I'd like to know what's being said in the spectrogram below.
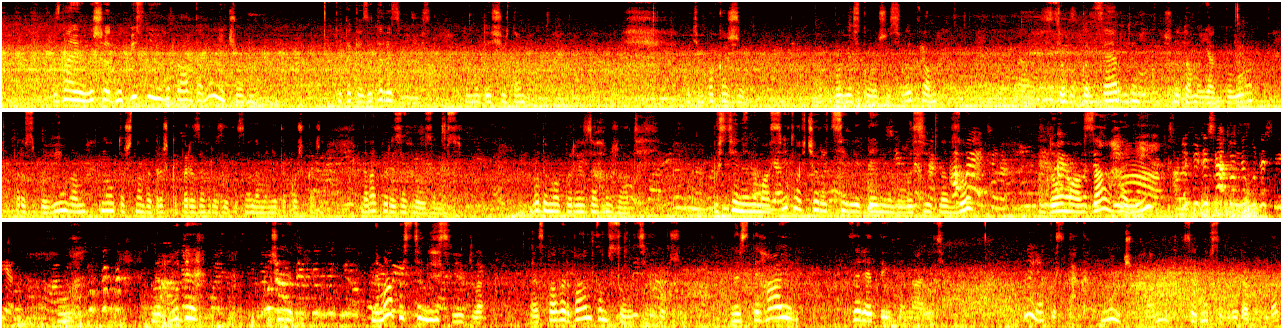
Знаю лише одну пісню його, правда, ну нічого. То таке затерезвіюсь. Тому дещо там потім покажу. Обов'язково щось виклам цього концерту, що там і як було. Розповім вам. Ну, тож треба трошки перезагрузитися. Вона мені також каже, давай перезагрузимось. Будемо перезагружати. Постійно нема світла. Вчора цілий день не було світла взо. Вдома взагалі до 50 он не буде світу. Ох, не буде. Чуєте? Нема постійного світла. З павербанком сонці ходжу. Не встигаю зарядити навіть. Ну, якось так. Ну нічого, ну, все одно все буде добре, так?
